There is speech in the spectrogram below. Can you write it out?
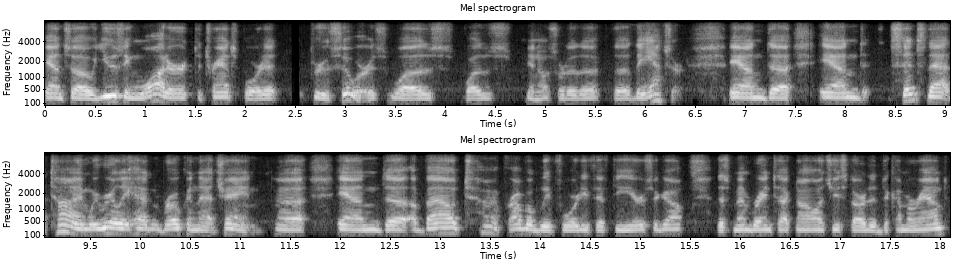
and so using water to transport it through sewers was was you know sort of the the, the answer. And uh, and since that time we really hadn't broken that chain. Uh, and uh, about uh, probably 40 50 years ago this membrane technology started to come around.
